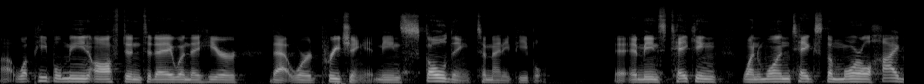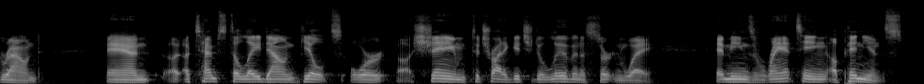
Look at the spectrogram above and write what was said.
uh, what people mean often today when they hear that word preaching. It means scolding to many people. It means taking, when one takes the moral high ground and uh, attempts to lay down guilt or uh, shame to try to get you to live in a certain way. It means ranting opinions.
